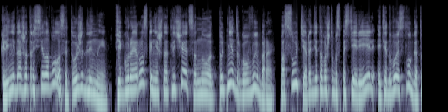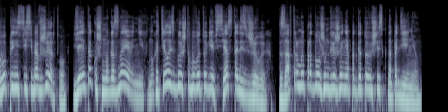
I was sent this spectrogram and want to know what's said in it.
Клини даже отрастила волосы той же длины. Фигура и рост, конечно, отличаются, но тут нет другого выбора. По сути, ради того, чтобы спасти Ариэль, эти двое слуг готовы принести себя в жертву. Я не так уж много знаю о них, но хотелось бы, чтобы в итоге все остались в живых. Завтра мы продолжим движение, подготовившись к нападению.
